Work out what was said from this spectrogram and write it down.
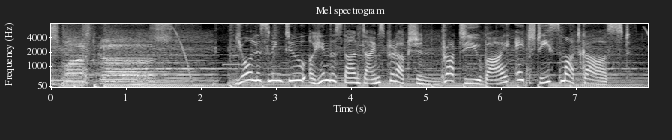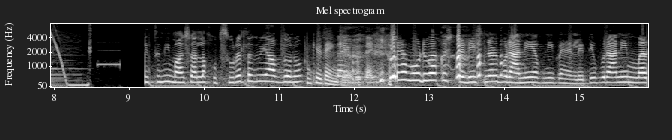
Smartcast. You're listening to a Hindustan Times production brought to you by HT Smartcast. इतनी माशाल्लाह खूबसूरत लग रही हैं आप दोनों। थैंक यू थैंक यू मेरा मूड हुआ कुछ ट्रेडिशनल पुरानी अपनी पहन लेती हूँ। पुरानी मर,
